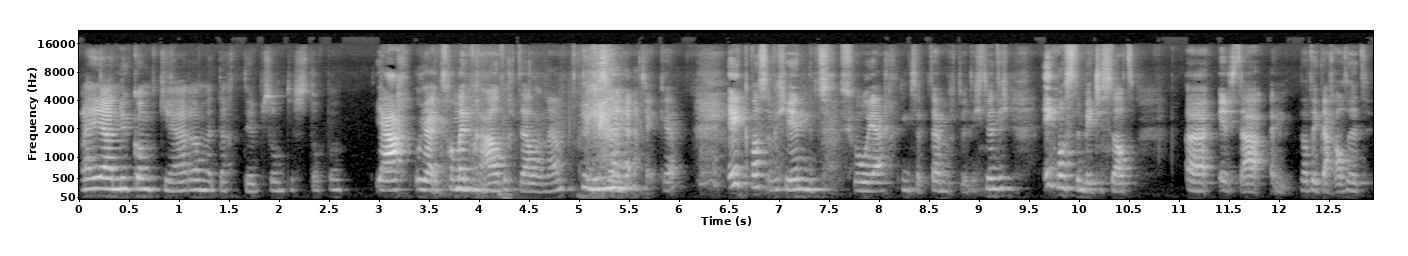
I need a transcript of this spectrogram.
En ja, nu komt Chiara met haar tips om te stoppen. Ja, oh ja ik zal mijn verhaal vertellen. Hè. Dus, kijk, hè. Ik was begin het schooljaar in september 2020. Ik was het een beetje zat. eh, Insta. En dat ik daar altijd...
